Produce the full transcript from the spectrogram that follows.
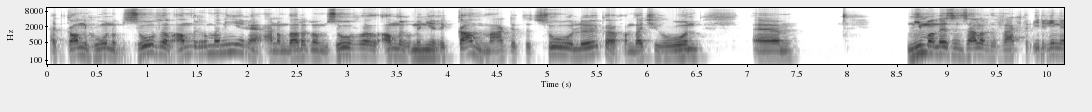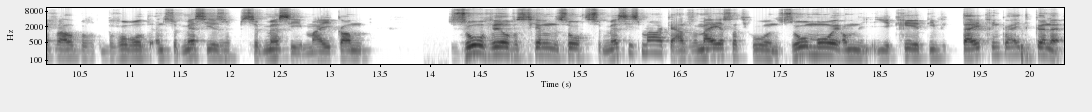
Het kan gewoon op zoveel andere manieren. En omdat het op zoveel andere manieren kan, maakt het het zo leuker. Omdat je gewoon... Um, niemand is eenzelfde vechter. Iedereen heeft wel bijvoorbeeld een submissie is een submissie. Maar je kan zoveel verschillende soorten submissies maken. En voor mij is dat gewoon zo mooi om je creativiteit erin kwijt te kunnen.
